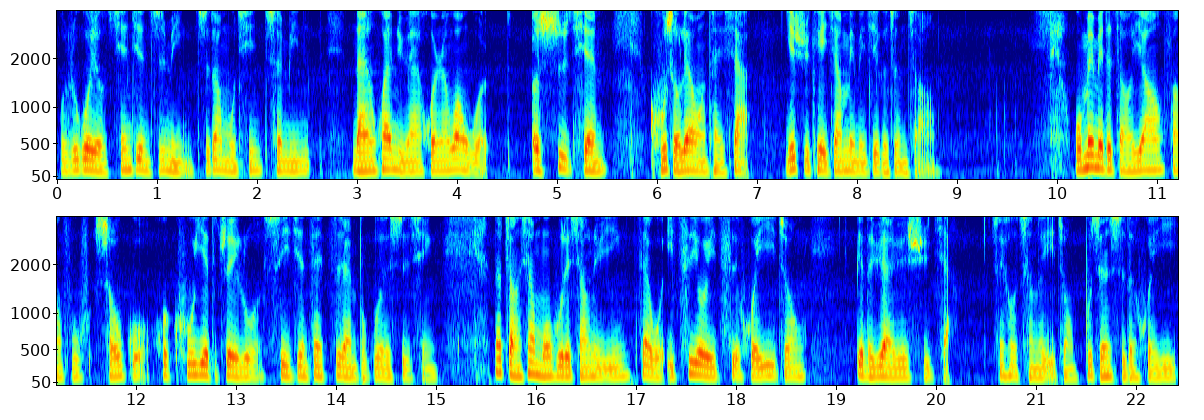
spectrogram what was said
我如果有先见之明，知道母亲沉迷男欢女爱、浑然忘我而事前苦守瞭望台下，也许可以将妹妹接个正着。我妹妹的早夭，仿佛熟果或枯叶的坠落，是一件再自然不过的事情。那长相模糊的小女婴，在我一次又一次回忆中，变得越来越虚假，最后成了一种不真实的回忆。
